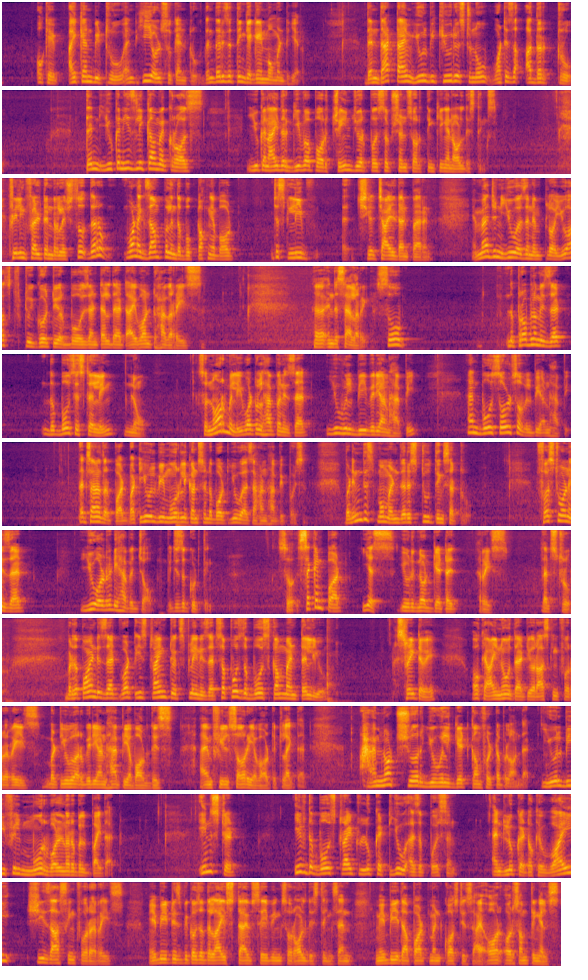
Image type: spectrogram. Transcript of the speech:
okay, I can be true and he also can true, then there is a think again moment here. Then that time you will be curious to know what is the other true. Then you can easily come across you can either give up or change your perceptions or thinking and all these things. Feeling felt in relation so there are one example in the book talking about just leave child and parent imagine you as an employee you ask to go to your boss and tell that i want to have a raise uh, in the salary so the problem is that the boss is telling no so, normally, what will happen is that you will be very unhappy, and boss also will be unhappy. That's another part, but you will be morely concerned about you as a unhappy person. But in this moment, there is two things are true. First one is that you already have a job, which is a good thing. So, second part, yes, you did not get a raise. That's true. But the point is that what he's trying to explain is that suppose the boss come and tell you straight away, okay, I know that you're asking for a raise, but you are very unhappy about this. I feel sorry about it like that. I'm not sure you will get comfortable on that. You will be feel more vulnerable by that. Instead, if the boss try to look at you as a person and look at okay why she is asking for a raise maybe it is because of the lifestyle savings or all these things and maybe the apartment cost is high or or something else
